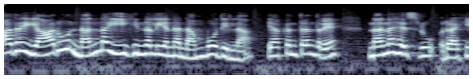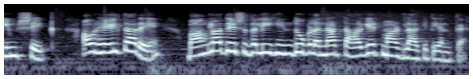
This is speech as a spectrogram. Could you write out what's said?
ಆದ್ರೆ ಯಾರೂ ನನ್ನ ಈ ಹಿನ್ನೆಲೆಯನ್ನ ನಂಬೋದಿಲ್ಲ. ಯಾಕಂತಂದ್ರೆ ನನ್ನ ಹೆಸರು ರಹೀಂ ಶೇಖ್. ಅವ್ರು ಹೇಳ್ತಾರೆ, ಬಾಂಗ್ಲಾದೇಶದಲ್ಲಿ ಹಿಂದೂಗಳನ್ನ ಟಾರ್ಗೆಟ್ ಮಾಡಲಾಗಿದೆ ಅಂತೆ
